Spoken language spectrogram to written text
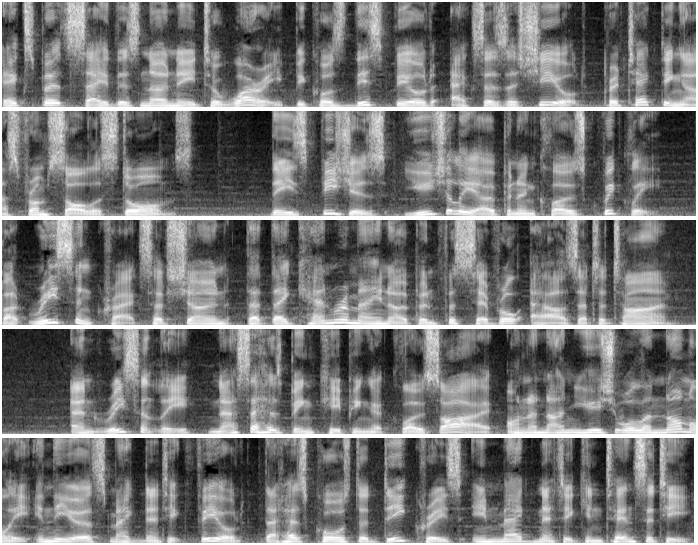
experts say there's no need to worry because this field acts as a shield, protecting us from solar storms. These fissures usually open and close quickly, but recent cracks have shown that they can remain open for several hours at a time. And recently, NASA has been keeping a close eye on an unusual anomaly in the Earth's magnetic field that has caused a decrease in magnetic intensity,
